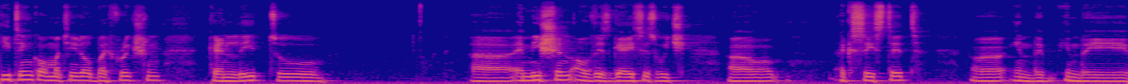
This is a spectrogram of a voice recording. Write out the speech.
heating of material by friction can lead to uh, emission of these gases which uh, existed uh, in the in the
